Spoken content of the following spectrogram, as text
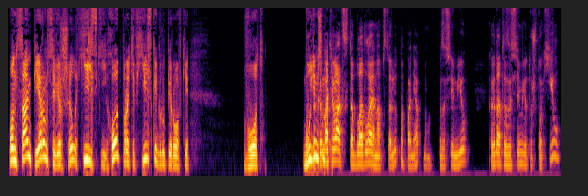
он сам первым совершил хильский ход против хильской группировки. Вот. Будем так смотреть. мотивация-то Бладлайна абсолютно понятна. За семью. Когда ты за семью, то что, хил?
